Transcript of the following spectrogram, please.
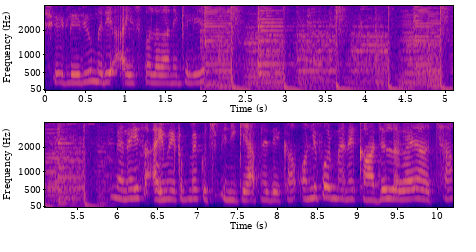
शेड ले रही हूँ मेरी आइज़ पर लगाने के लिए। मैंने इस आई मेकअप में कुछ भी नहीं किया, आपने देखा। ओनली फॉर मैंने काजल लगाया अच्छा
